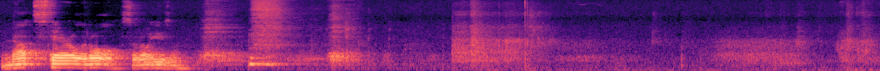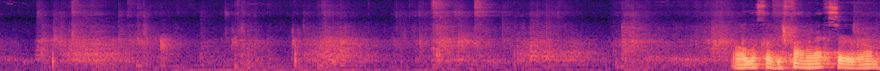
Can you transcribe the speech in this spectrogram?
not sterile at all, so don't use them. oh, looks like we found an x-ray room.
